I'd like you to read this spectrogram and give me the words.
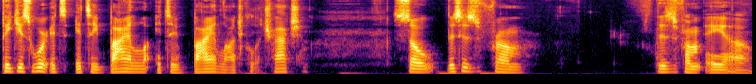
They just were. It's it's a bio it's a biological attraction. So this is from this is from a uh,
